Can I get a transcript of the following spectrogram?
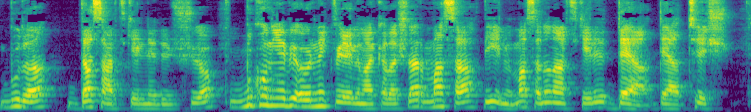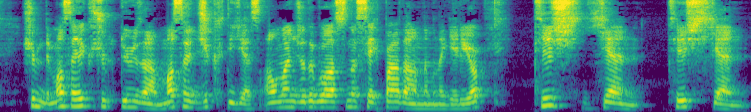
bu da das artikeline dönüşüyor. Bu konuya bir örnek verelim arkadaşlar. Masa değil mi? Masanın artikeli der, der Tisch. Şimdi masayı küçülttüğümüz zaman masacık diyeceğiz. Almanca'da bu aslında sehpa da anlamına geliyor. Tischchen, Tischchen.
